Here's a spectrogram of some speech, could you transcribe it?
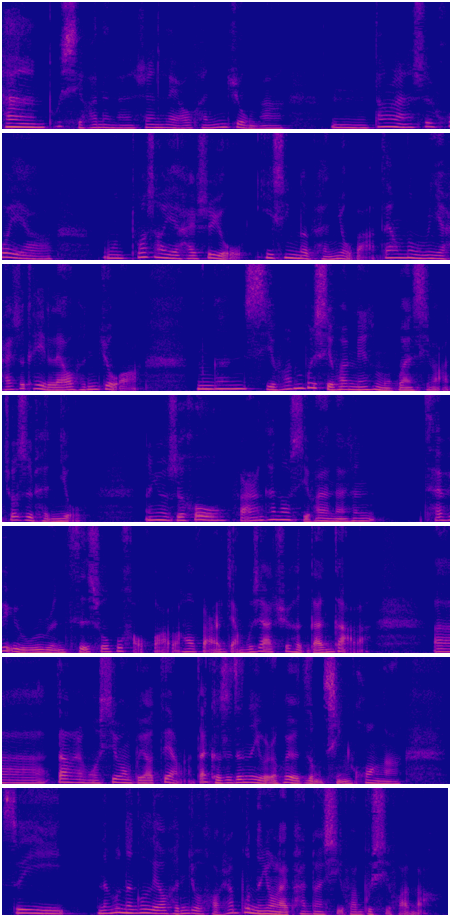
和不喜欢的男生聊很久吗？嗯，当然是会啊。我多少也还是有异性的朋友吧，这样呢，我们也还是可以聊很久啊。那跟喜欢不喜欢没什么关系嘛，就是朋友。那有时候反而看到喜欢的男生，才会语无伦次，说不好话，然后反而讲不下去，很尴尬了。啊，当然我希望不要这样啊，但可是真的有人会有这种情况啊，所以。能不能够聊很久，好像不能用来判断喜欢不喜欢吧。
